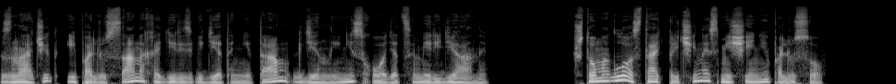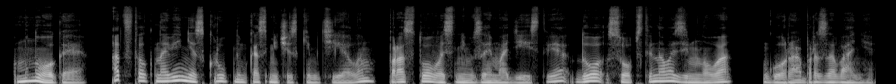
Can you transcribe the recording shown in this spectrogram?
Значит, и полюса находились где-то не там, где ныне сходятся меридианы. Что могло стать причиной смещения полюсов? Многое. От столкновения с крупным космическим телом, простого с ним взаимодействия до собственного земного горообразования.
